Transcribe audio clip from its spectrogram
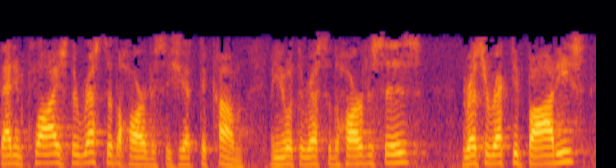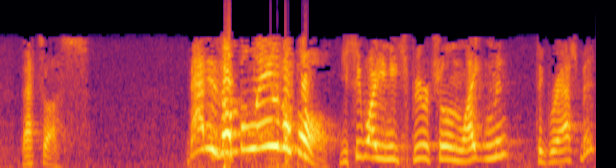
That implies the rest of the harvest is yet to come. And you know what the rest of the harvest is? Resurrected bodies. That's us. That is unbelievable! You see why you need spiritual enlightenment to grasp it?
